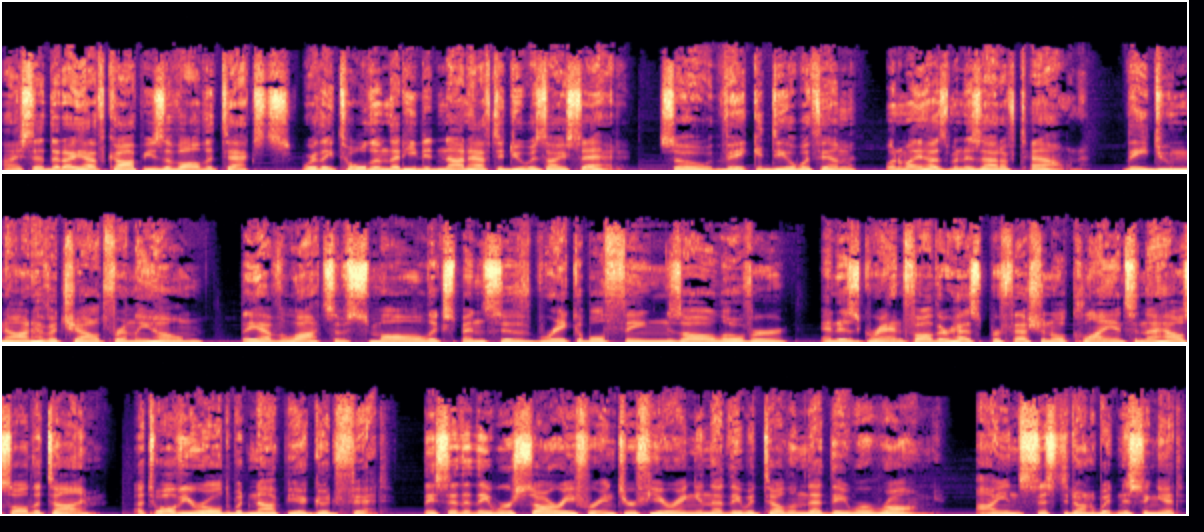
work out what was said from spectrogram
I said that I have copies of all the texts where they told him that he did not have to do as I said, so they could deal with him when my husband is out of town. They do not have a child friendly home. They have lots of small, expensive, breakable things all over, and his grandfather has professional clients in the house all the time. A 12 year old would not be a good fit. They said that they were sorry for interfering and that they would tell them that they were wrong. I insisted on witnessing it,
